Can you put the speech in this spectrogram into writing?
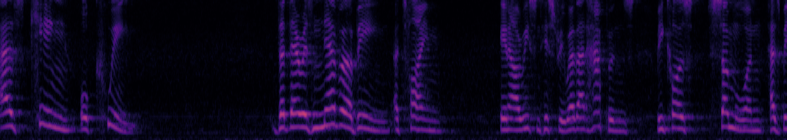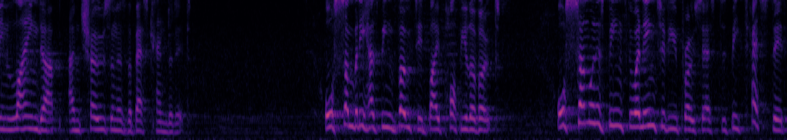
as king or queen, that there has never been a time in our recent history where that happens because someone has been lined up and chosen as the best candidate. Or somebody has been voted by popular vote. Or someone has been through an interview process to be tested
